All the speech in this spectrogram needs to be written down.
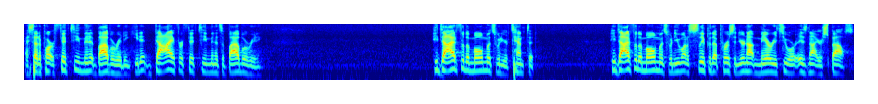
I set apart 15 minute Bible reading. He didn't die for 15 minutes of Bible reading. He died for the moments when you're tempted. He died for the moments when you want to sleep with that person you're not married to or is not your spouse.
